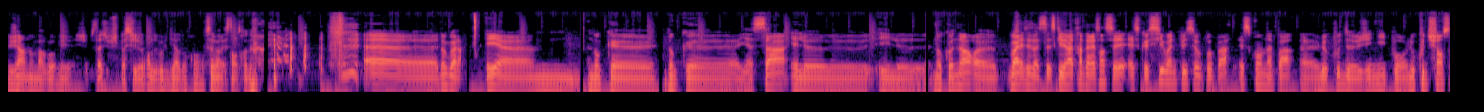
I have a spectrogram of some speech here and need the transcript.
j'ai un embargo, mais je sais, je sais pas si j'ai le droit de vous le dire, donc ça va rester entre nous. Donc voilà. Et euh, donc euh, donc il y a ça et le et le donc au nord, euh, voilà, c'est ça. Ce qui va être intéressant, c'est est-ce que si OnePlus et Oppo partent, est-ce qu'on n'a pas euh, le coup de génie pour le coup de chance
